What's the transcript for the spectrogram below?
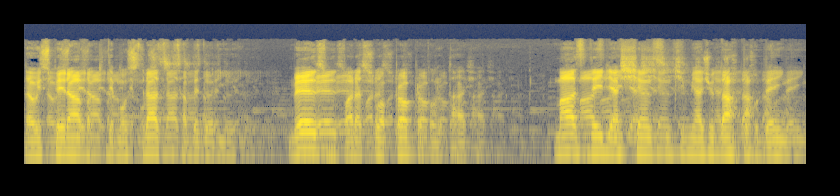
Não esperava que demonstrasse sabedoria mesmo para sua própria vontade. Mas dei-lhe a chance de me ajudar por bem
